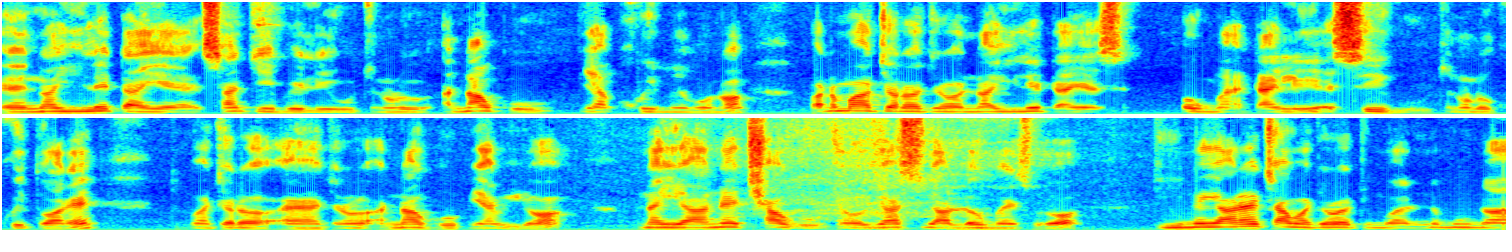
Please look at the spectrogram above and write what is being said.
အဲနိုင်လက်တိုင်ရဲ့စမ်းကျင်ပေးလေးကိုကျွန်တော်တို့အနောက်ကိုပြန်ခွေမယ်ပေါ့နော်ပထမကျတော့ကျွန်တော်နိုင်လက်တိုင်ရဲ့ ပုံမှန်အတိုင်းလေးအစီကိုကျွန်တော်တို့ခွေသွားတယ်ဒီမှာကျတော့အဲကျွန်တော်တို့အနောက်ကိုပြန်ပြီးတော့906ကိုကျွန်တော်ရရှိအောင်လုပ်မယ်ဆိုတော့ဒီ906မှာကျတော့ဒီမှာနမူနာ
